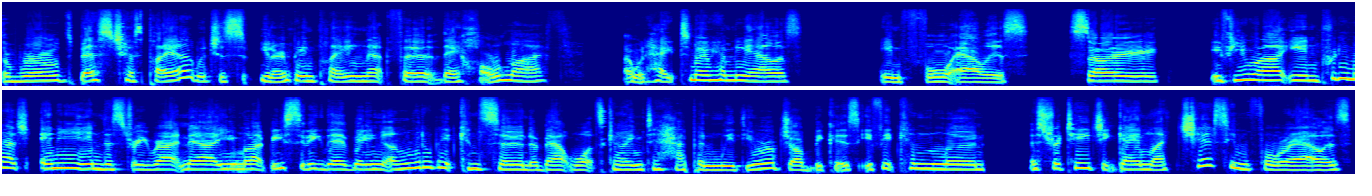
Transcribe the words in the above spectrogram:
the world's best chess player, which has, you know, been playing that for their whole life. I would hate to know how many hours in four hours. So if you are in pretty much any industry right now, you mm. might be sitting there being a little bit concerned about what's going to happen with your job because if it can learn a strategic game like chess in four hours,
